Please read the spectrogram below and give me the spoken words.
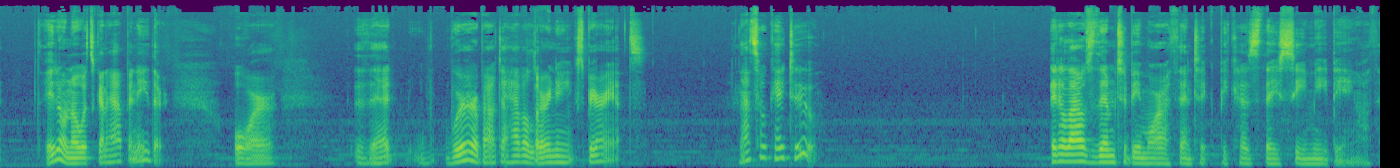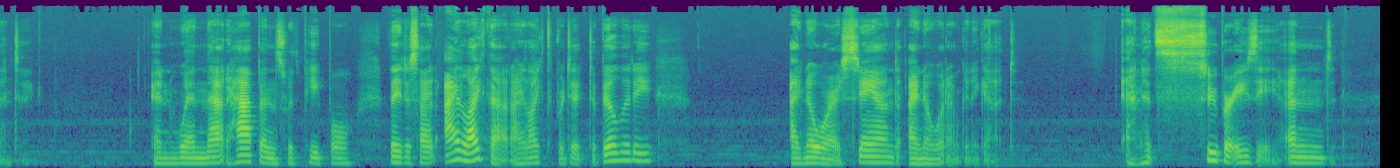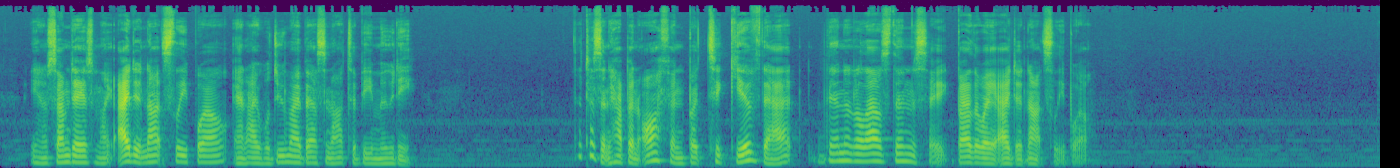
they don't know what's going to happen either, or that we're about to have a learning experience. That's okay too. It allows them to be more authentic because they see me being authentic. And when that happens with people, they decide, I like that. I like the predictability. I know where I stand, I know what I'm going to get. And it's super easy. And, you know, some days I'm like, I did not sleep well, and I will do my best not to be moody. That doesn't happen often, but to give that, then it allows them to say, by the way, I did not sleep well.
